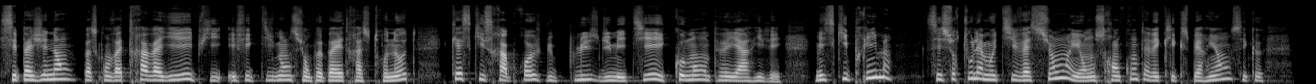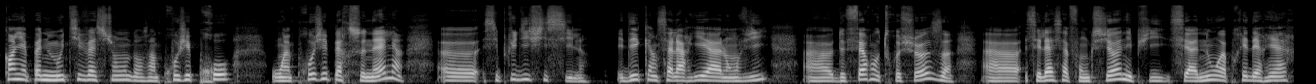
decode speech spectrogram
c'est pas gênant parce qu'on va travailler et puis effectivement, si on peut pas être astronaute, qu'est-ce qui se rapproche du plus du métier et comment on peut y arriver? Mais ce qui prime, c'est surtout la motivation et on se rend compte avec l'expérience, c'est que quand il n'y a pas de motivation dans un projet pro ou un projet personnel, euh, c'est plus difficile. Et dès qu'un salarié a l'envie euh, de faire autre chose, euh, c'est là ça fonctionne. Et puis c'est à nous après derrière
